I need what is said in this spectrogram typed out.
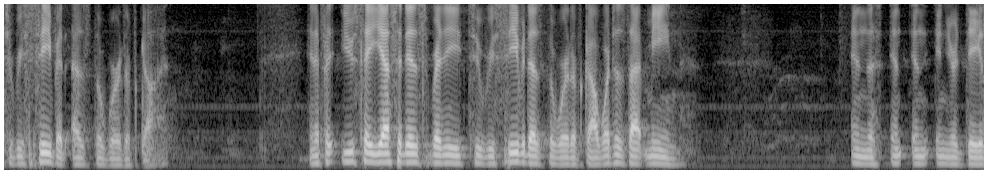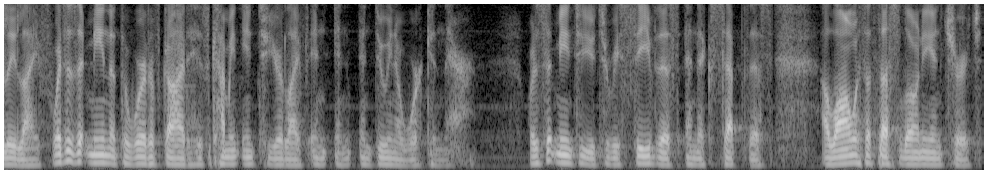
to receive it as the Word of God? And if it, you say, yes, it is ready to receive it as the Word of God, what does that mean in, the, in, in, in your daily life? What does it mean that the Word of God is coming into your life and, and, and doing a work in there? What does it mean to you to receive this and accept this? Along with the Thessalonian church,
